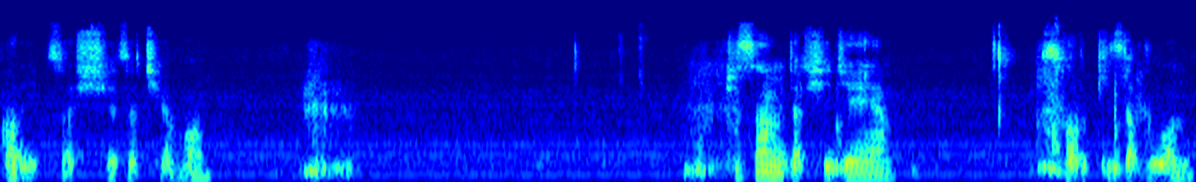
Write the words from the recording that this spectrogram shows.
Oj, coś się zacięło. Czasami tak się dzieje. Sorki za błąd.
